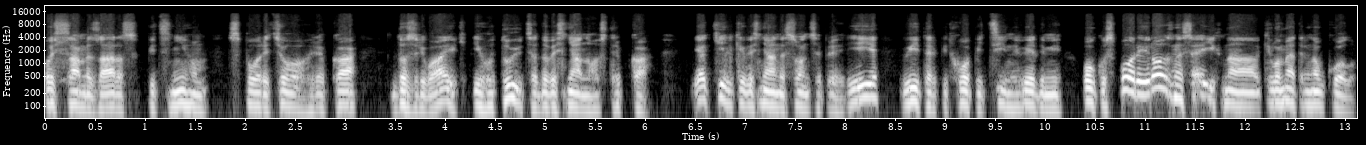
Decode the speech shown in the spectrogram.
Ось саме зараз під снігом спори цього грибка дозрівають і готуються до весняного стрибка. Як тільки весняне сонце пригріє, вітер підхопить ці невидимі оку спори і рознесе їх на кілометри навколо.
